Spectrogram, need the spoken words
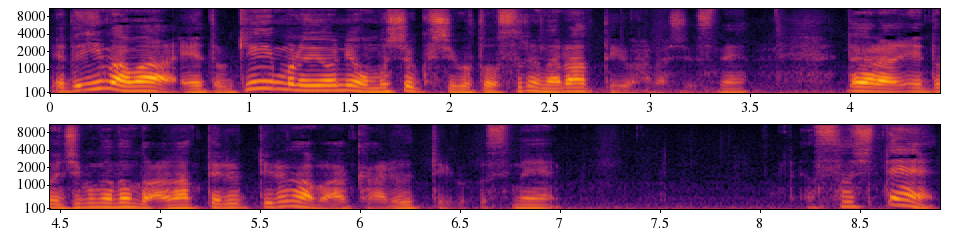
えーと、今は、えーと、ゲームのように面白く仕事をするならっていう話ですね。だから、えーと自分がどんどん上がってるっていうのが分かるっていうことですね。そして、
